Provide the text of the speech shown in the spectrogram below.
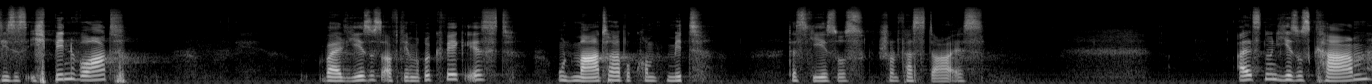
dieses Ich bin-Wort, weil Jesus auf dem Rückweg ist und Martha bekommt mit, dass Jesus schon fast da ist. Als nun Jesus kam,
